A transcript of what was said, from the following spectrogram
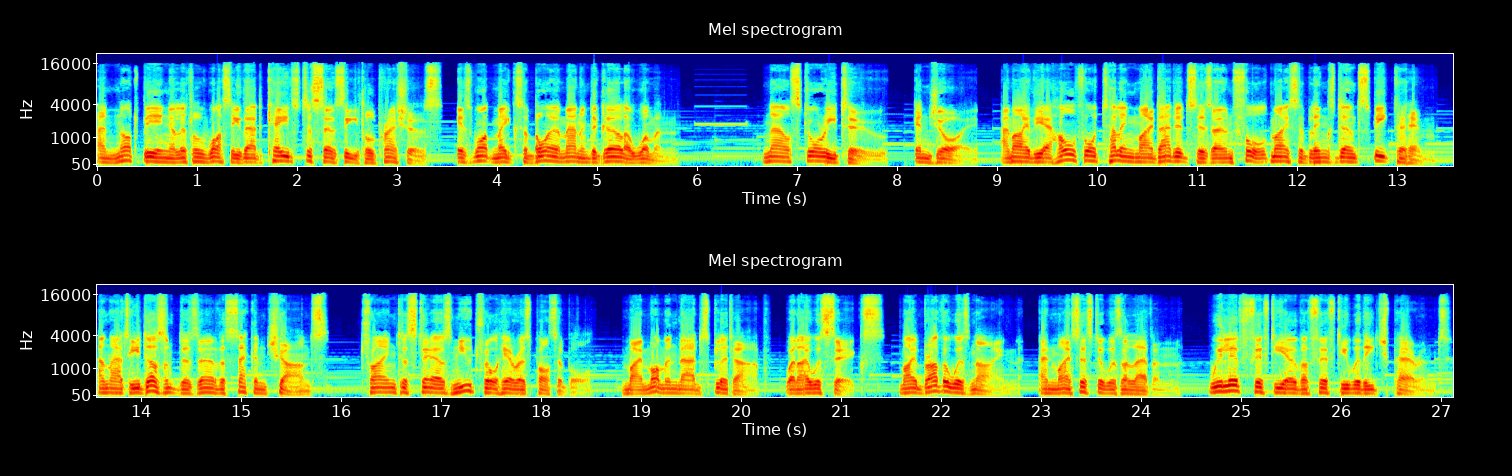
and not being a little wussy that caves to societal pressures is what makes a boy a man and a girl a woman. Now story 2. Enjoy. Am I the a-hole for telling my dad it's his own fault my siblings don't speak to him and that he doesn't deserve a second chance? Trying to stay as neutral here as possible. My mom and dad split up when I was 6, my brother was 9, and my sister was 11. We lived 50 over 50 with each parent.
